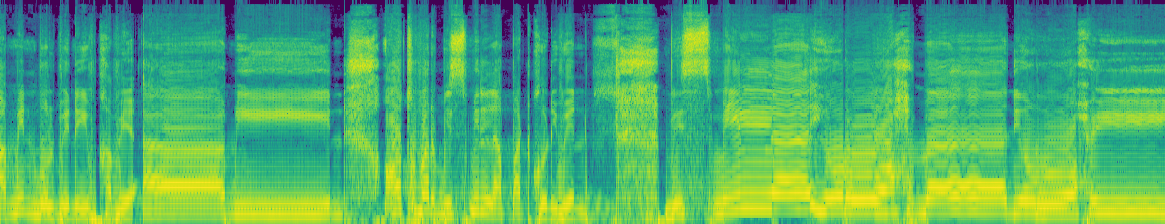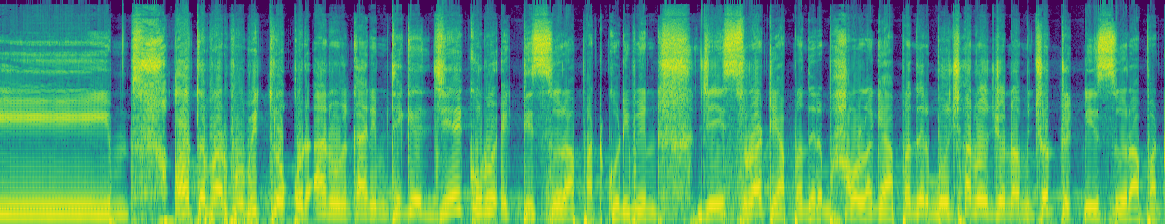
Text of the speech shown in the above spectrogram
আমিন বলবেন এইভাবে আমিন। অতঃপর বিসমিল্লাহ পাঠ করিবেন। বিসমিল্লাহির রহমানির রহিম অতঃপর পবিত্র কোরআনুল কারিম থেকে যে কোনো একটি সূরা পাঠ করিবেন। যে সূরাটি আপনাদের ভালো লাগে, আপনাদের বোঝানোর জন্য আমি ছোট্ট একটি সূরা পাঠ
